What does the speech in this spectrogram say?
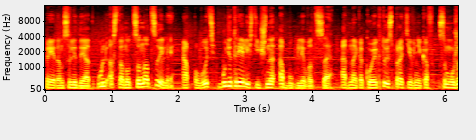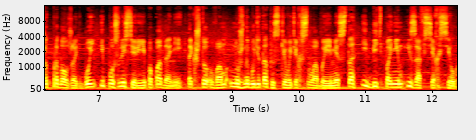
При этом следы от пуль останутся на цели, а плоть будет реалистично обугливаться. Однако кое-кто из противников сможет продолжать бой и после серии попаданий, так что вам нужно будет отыскивать их слабые места и бить по ним изо всех сил.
